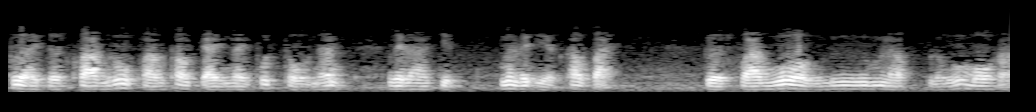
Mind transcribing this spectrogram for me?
เพื่อให้เกิดความรู้ความเข้าใจในพุทโธนั้น เวลาจิตมันละเอียดเข้าไป เกิดความง่วงลืมหลับหลงโมหะ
